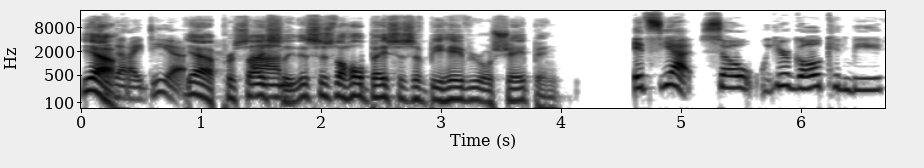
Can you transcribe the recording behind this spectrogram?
yeah. to that idea. Yeah, precisely. Um, this is the whole basis of behavioral shaping. It's yeah. So your goal can be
